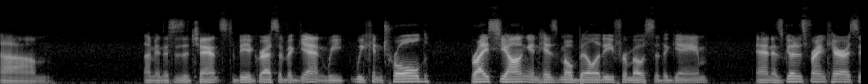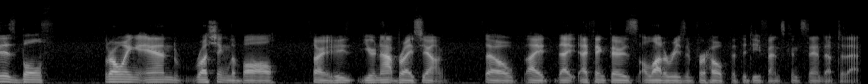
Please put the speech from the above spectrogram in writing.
Um, I mean, this is a chance to be aggressive again. We we controlled Bryce Young and his mobility for most of the game, and as good as Frank Harris is, both throwing and rushing the ball. Sorry, you're not Bryce Young. So I, I I think there's a lot of reason for hope that the defense can stand up to that.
